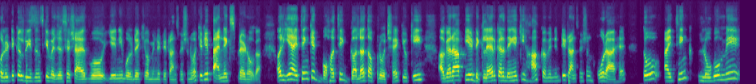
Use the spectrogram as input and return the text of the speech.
पॉलिटिकल रीजंस की वजह से शायद वो ये नहीं बोल रहे कि कम्युनिटी ट्रांसमिशन हुआ, क्योंकि पैनिक स्प्रेड होगा। और ये आई थिंक एक बहुत ही गलत अप्रोच है, क्योंकि अगर आप ये डिक्लेयर कर देंगे कि हाँ कम्युनिटी ट्रांसमिशन हो रहा है तो आई थिंक लोगों में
